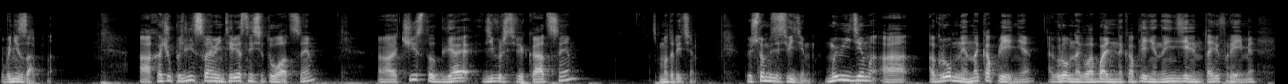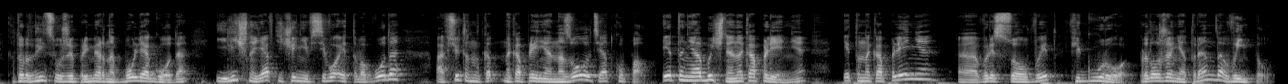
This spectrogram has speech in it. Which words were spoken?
внезапно. А, хочу поделиться с вами интересной ситуацией, а, чисто для диверсификации. Смотрите, то есть что мы здесь видим? Мы видим а, огромное накопление, огромное глобальное накопление на недельном таймфрейме, которое длится уже примерно более года. И лично я в течение всего этого года а, все это накопление на золоте откупал. Это необычное накопление. Это накопление а, вырисовывает фигуру продолжения тренда вымпел.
